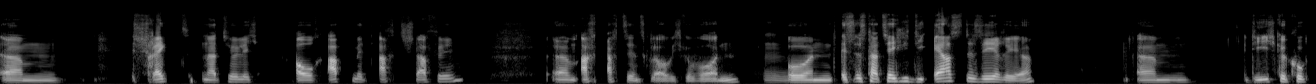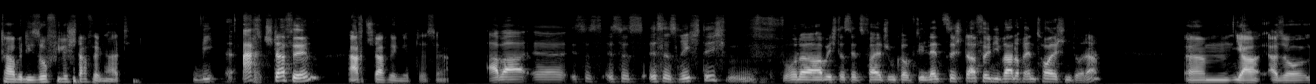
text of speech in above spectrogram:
ähm, schreckt natürlich auch ab mit acht Staffeln. Ähm, acht, acht sind es, glaube ich, geworden. Mhm. Und es ist tatsächlich die erste Serie, ähm, die ich geguckt habe, die so viele Staffeln hat. Wie? Acht Staffeln? Acht Staffeln gibt es, ja. Aber äh, ist, es, ist, es, ist es richtig? Oder habe ich das jetzt falsch im Kopf? Die letzte Staffel, die war doch enttäuschend, oder? Ähm, ja, also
